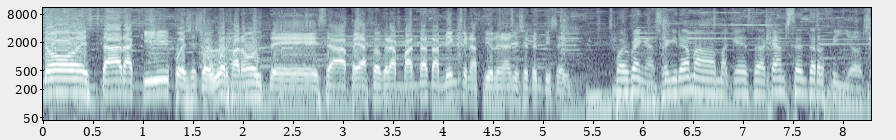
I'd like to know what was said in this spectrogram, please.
no estar aquí, pues eso, huérfanos de esa pedazo de gran banda también que nació en el año 76. Pues venga, seguirem amb aquest Càncer de Recillos.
